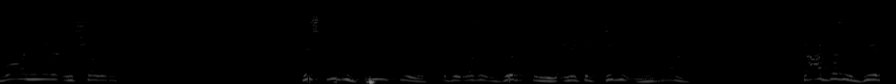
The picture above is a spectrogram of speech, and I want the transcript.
Draw near and show up. This wouldn't be here if it wasn't good for you and if it didn't matter. God doesn't give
